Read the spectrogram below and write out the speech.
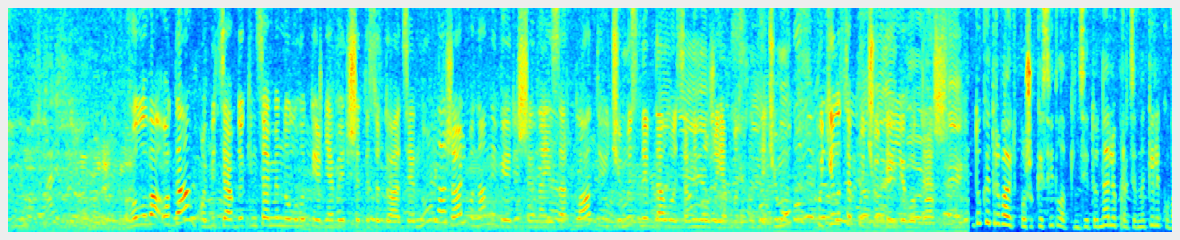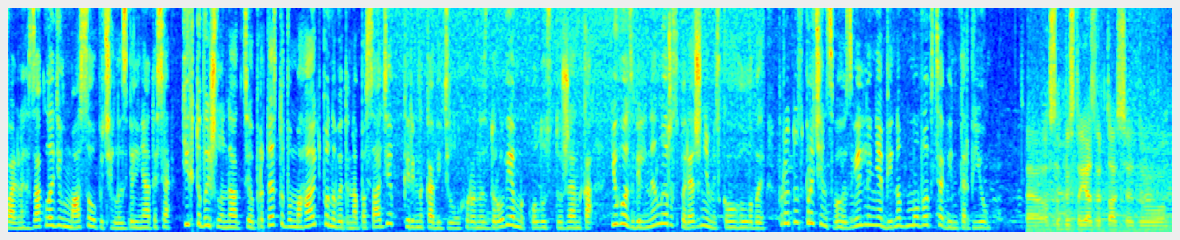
голова ОДА обіцяв до кінця минулого тижня вирішити ситуацію. Ну, на жаль, вона не вирішена із зарплатою. Чомусь не вдалося. Не можу я пояснити, чому хотілося б почути його теж. Доки тривають пошуки світла в кінці тунелю, працівники лікувальних закладів масово почали звільнятися. Ті, хто вийшли на акцію протесту, вимагають поновити на посаді керівника відділу охорони здоров'я Миколу Стуженка. Його звільнили розпорядженням міського голови. Про одну з причин свого звільнення він обмовився в інтерв'ю. Е, Особисто я звертався до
